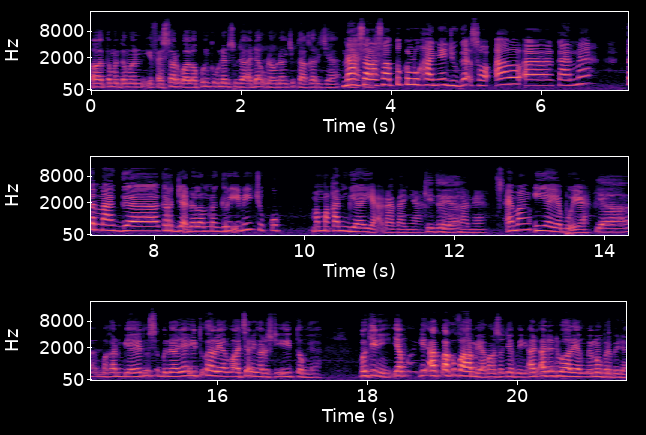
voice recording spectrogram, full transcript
uh, teman-teman investor walaupun kemudian sudah ada undang-undang cipta kerja. Nah, gitu. salah satu keluhannya juga soal uh, karena tenaga kerja dalam negeri ini cukup memakan biaya katanya. Gitu ya. Emang iya ya, Bu ya? Ya, makan biaya itu sebenarnya itu hal yang wajar yang harus dihitung ya. Begini, yang aku aku paham ya maksudnya begini. Ada, ada dua hal yang memang berbeda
